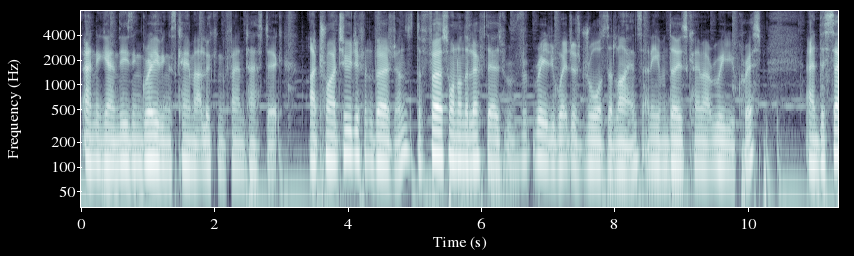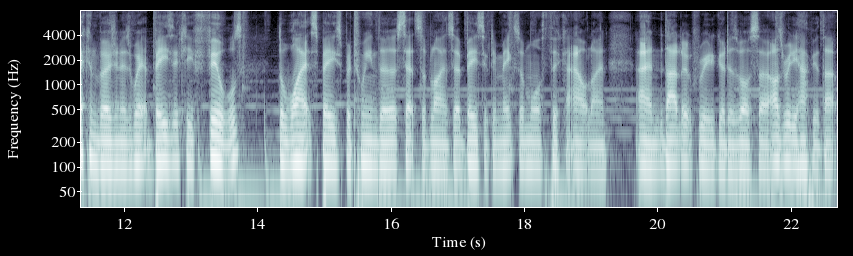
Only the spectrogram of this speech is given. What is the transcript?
And again, these engravings came out looking fantastic. I tried two different versions. The first one on the left there is really where it just draws the lines, and even those came out really crisp. And the second version is where it basically fills the white space between the sets of lines, so it basically makes a more thicker outline, and that looked really good as well. So I was really happy with that.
